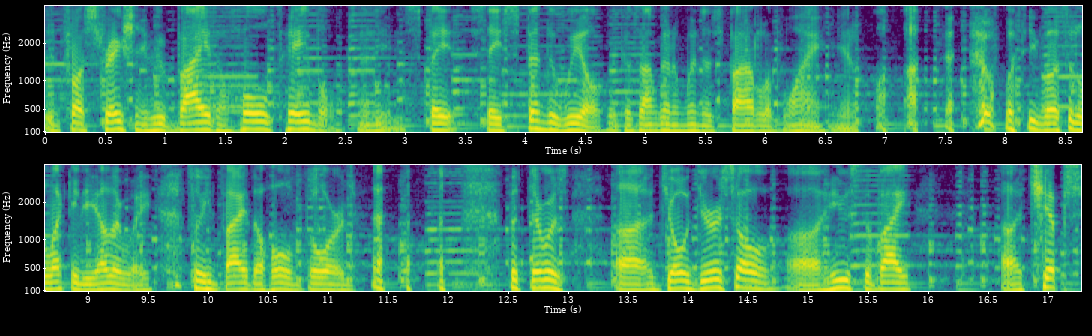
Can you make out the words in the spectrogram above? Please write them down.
in frustration, he would buy the whole table and he'd say, say spin the wheel because I'm going to win this bottle of wine, you know. but he wasn't lucky the other way, so he'd buy the whole board. but there was uh, Joe Dirso, uh, he used to buy uh, chips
